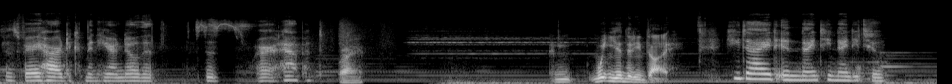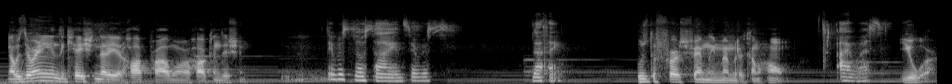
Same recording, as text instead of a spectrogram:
It was very hard to come in here and know that this is where it happened. Right. And what year did he die? He died in 1992. Now, was there any indication that he had a heart problem or a heart condition? There was no signs. There was nothing. Who's the first family member to come home? I was. You were.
